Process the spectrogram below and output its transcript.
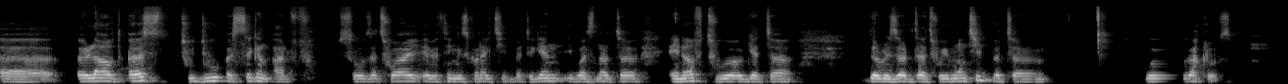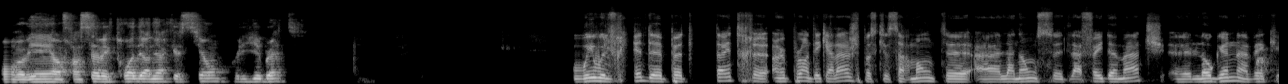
uh, allowed us to do a second half. So that's why everything is connected. But again, it was not uh, enough to uh, get uh, the result that we wanted, but um, we were close. On revient en français avec trois dernières questions. Olivier Brett. Oui, Wilfred, peut-être un peu en décalage parce que ça remonte à l'annonce de la feuille de match. Logan, avec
